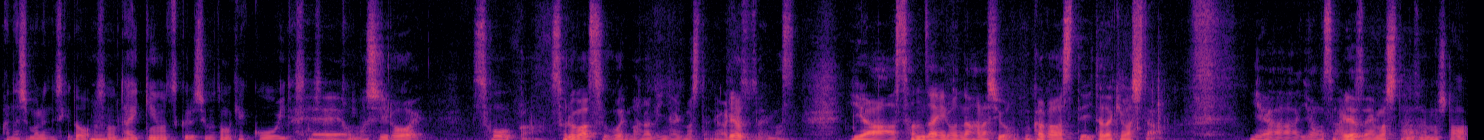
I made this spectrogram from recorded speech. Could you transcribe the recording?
話もあるんですけど、うん。その体験を作る仕事も結構多いですね面白い。そうか。それはすごい学びになりましたね。ありがとうございますいやー散々いろんな話を伺わせていただきました。いやー岩本さんありがとうございました。ありがとうございました。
